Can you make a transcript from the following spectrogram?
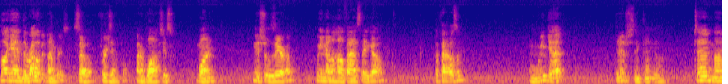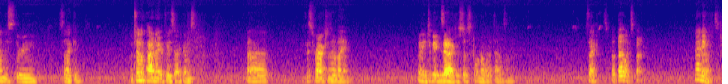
Plug in the relevant numbers. So, for example, our velocity is 1, initial 0. We know how fast they go, 1,000. And we get the interesting thing of 10 minus 3 seconds. Or 10 to the power negative 3 seconds. Uh, because fractions are lame. I mean, to be exact, it's just 1 over 1,000 seconds. But that looks better. Anyways.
